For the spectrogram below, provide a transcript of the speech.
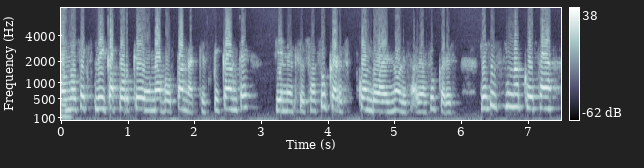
O no se explica por qué una botana que es picante tiene exceso de azúcares cuando a él no le sabe azúcares. Entonces es una cosa,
